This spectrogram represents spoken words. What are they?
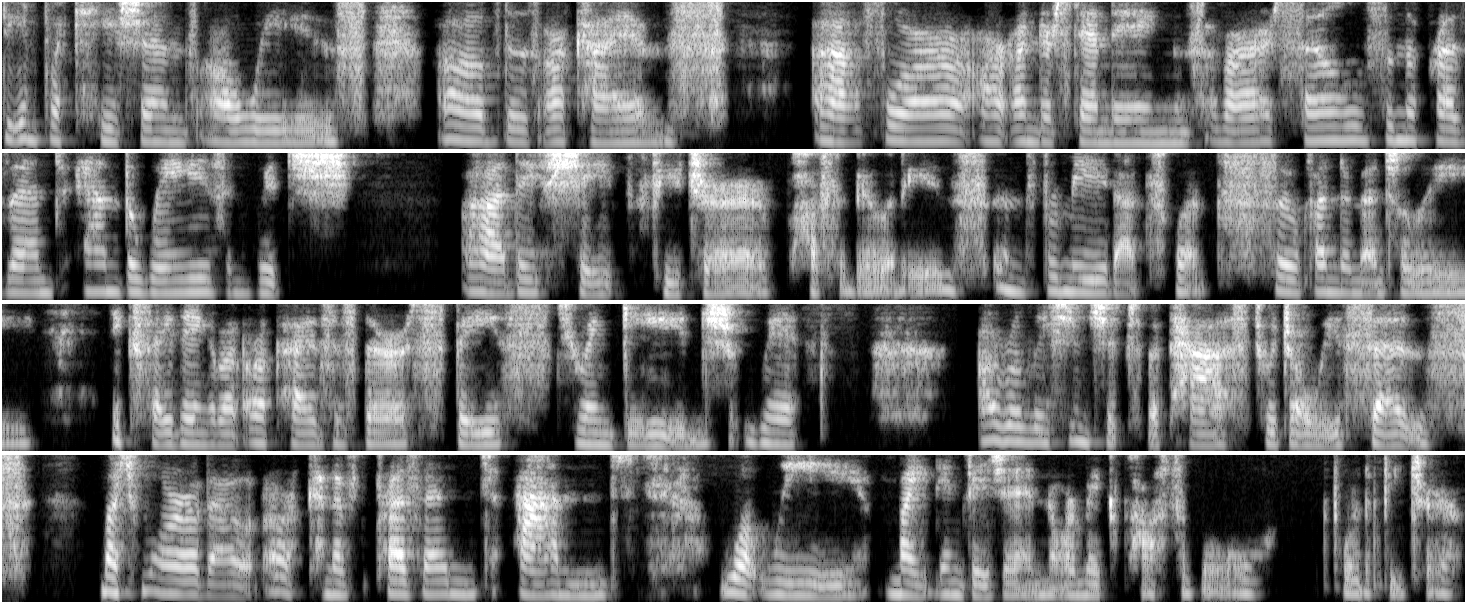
the implications always of those archives. Uh, for our understandings of ourselves in the present and the ways in which uh, they shape future possibilities. And for me, that's what's so fundamentally exciting about archives is their space to engage with our relationship to the past, which always says much more about our kind of present and what we might envision or make possible for the future.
